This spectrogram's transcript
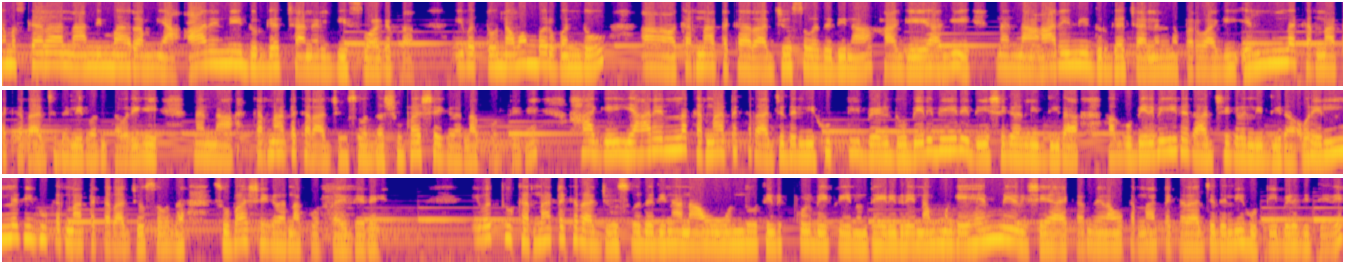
ನಮಸ್ಕಾರ, ನಾನ್ ನಿಮ್ಮ Ramya R N A Durga ಚಾನೆಲ್ಗೆ ಸ್ವಾಗತ. ಇವತ್ತು ನವೆಂಬರ್ ಒಂದು ಕರ್ನಾಟಕ ರಾಜ್ಯೋತ್ಸವದ ದಿನ. ಹಾಗೆಯಾಗಿ ನನ್ನ ಆರ್ ಎನ್ ಎ ದುರ್ಗ ಚಾನೆಲ್ನ ಪರವಾಗಿ ಎಲ್ಲ ಕರ್ನಾಟಕ ರಾಜ್ಯದಲ್ಲಿರುವಂತವರಿಗೆ ನನ್ನ ಕರ್ನಾಟಕ ರಾಜ್ಯೋತ್ಸವದ ಶುಭಾಶಯಗಳನ್ನು ಕೊಡ್ತೇನೆ ಹಾಗೆ ಯಾರೆಲ್ಲ ಕರ್ನಾಟಕ ರಾಜ್ಯದಲ್ಲಿ ಹುಟ್ಟಿ, ಬೆಳೆದು ಬೇರೆ ಬೇರೆ ದೇಶಗಳಲ್ಲಿದ್ದೀರಾ ಹಾಗೂ ಬೇರೆ ಬೇರೆ ರಾಜ್ಯಗಳಲ್ಲಿದ್ದೀರಾ, ಅವರೆಲ್ಲರಿಗೂ ಕರ್ನಾಟಕ ರಾಜ್ಯೋತ್ಸವದ ಶುಭಾಶಯಗಳನ್ನ ಕೋರ್ತಾ ಇದ್ದೇವೆ. ಇವತ್ತು ಕರ್ನಾಟಕ ರಾಜ್ಯೋತ್ಸವದ ದಿನ ನಾವು ಒಂದು ತಿಳ್ಕೊಳ್ಬೇಕು ಏನು ಅಂತ ಹೇಳಿದ್ರೆ ನಮಗೆ ಹೆಮ್ಮೆಯ ವಿಷಯ, ಯಾಕಂದ್ರೆ ನಾವು ಕರ್ನಾಟಕ ರಾಜ್ಯದಲ್ಲಿ ಹುಟ್ಟಿ ಬೆಳೆದಿದ್ದೇವೆ.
